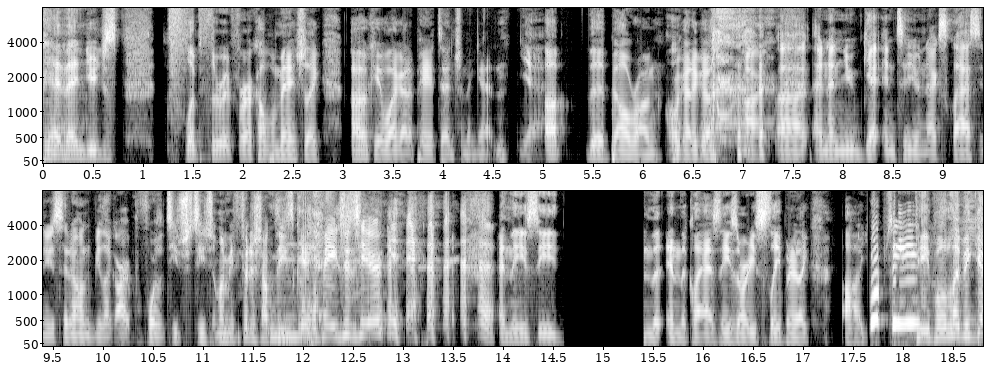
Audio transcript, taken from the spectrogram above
Yeah. and then you just flip through it for a couple minutes. You're like, okay, well, I got to pay attention again. yeah. Up the bell rung, we Oh, got to go. all right. Uh, and then you get into your next class and you sit down and be like, all right, before the teacher's teaching, let me finish up these couple pages here. and then you see in the in the class and he's already sleeping. You're like, uh, whoopsie, people, let me go.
